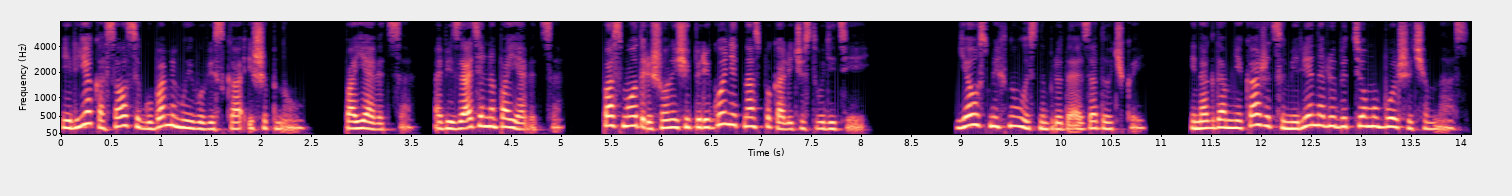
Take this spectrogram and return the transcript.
Илья касался губами моего виска и шепнул. «Появится. Обязательно появится. Посмотришь, он еще перегонит нас по количеству детей». Я усмехнулась, наблюдая за дочкой. Иногда мне кажется, Милена любит Тему больше, чем нас.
